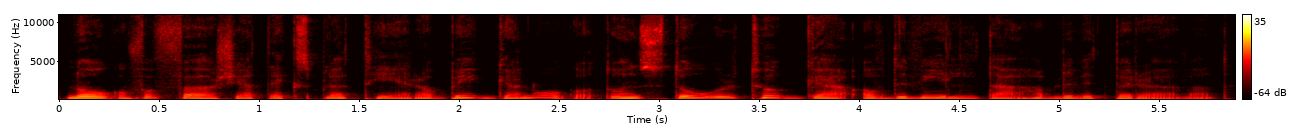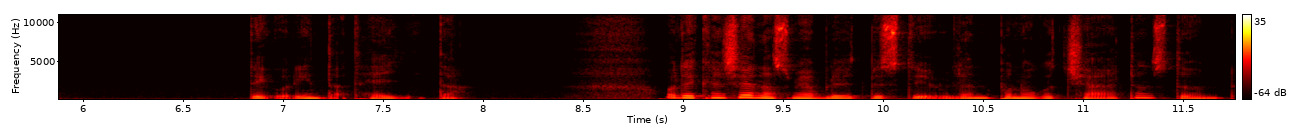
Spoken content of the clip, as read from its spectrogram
Någon får för sig att exploatera och bygga något och en stor tugga av det vilda har blivit berövad. Det går inte att hejda. Och det kan kännas som jag blivit bestulen på något kärt en stund.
